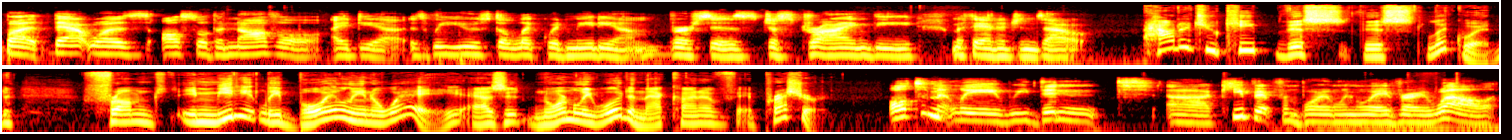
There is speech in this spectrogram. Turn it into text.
But that was also the novel idea: is we used a liquid medium versus just drying the methanogens out. How did you keep this this liquid from immediately boiling away as it normally would in that kind of pressure? Ultimately we didn't uh, keep it from boiling away very well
